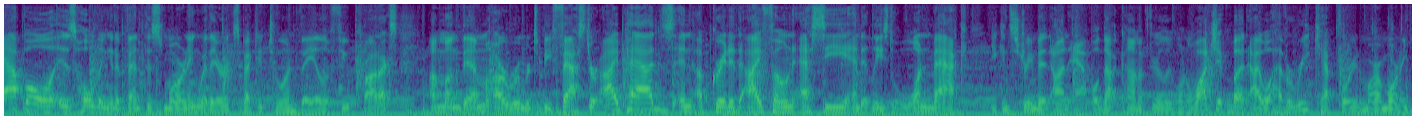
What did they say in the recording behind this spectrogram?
Apple is holding an event this morning where they are expected to unveil a few products. Among them are rumored to be faster iPads, an upgraded iPhone SE, and at least one Mac. You can stream it on apple.com if you really want to watch it, but I will have a recap for you tomorrow morning.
